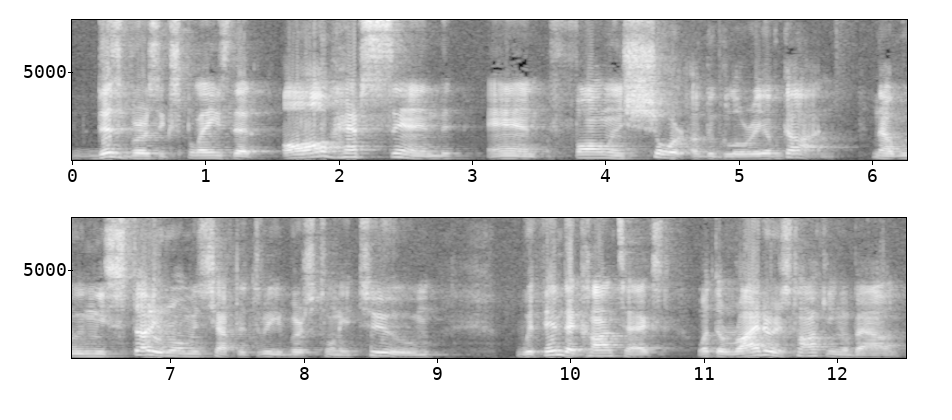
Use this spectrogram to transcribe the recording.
this verse explains that all have sinned and fallen short of the glory of God. Now, when we study Romans chapter 3, verse 22, within the context, what the writer is talking about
